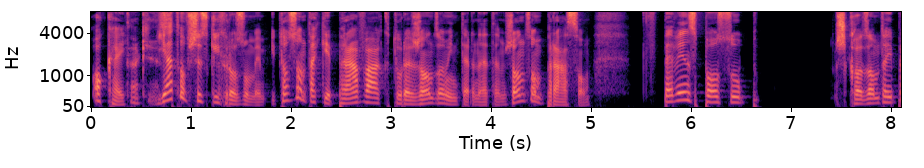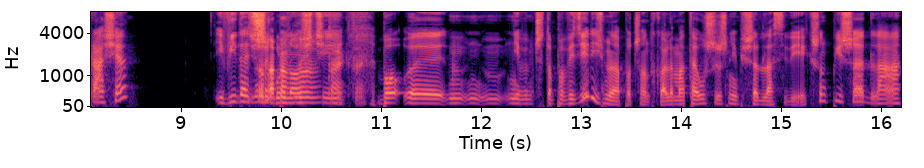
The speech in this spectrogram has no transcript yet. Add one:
Okej, okay, tak ja to wszystkich rozumiem. I to są takie prawa, które rządzą internetem, rządzą prasą. W pewien sposób szkodzą tej prasie, i widać no, w szczególności, pewno, tak, tak. bo y, nie wiem, czy to powiedzieliśmy na początku, ale Mateusz już nie pisze dla CD Action, pisze dla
